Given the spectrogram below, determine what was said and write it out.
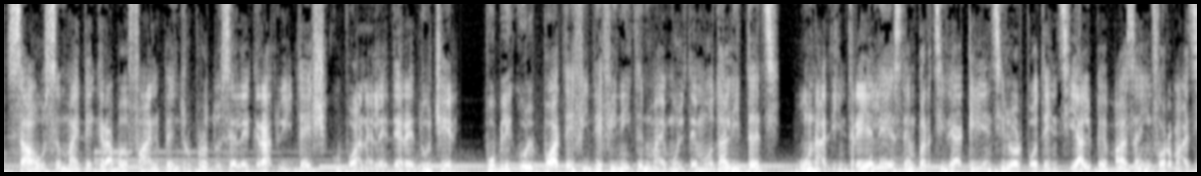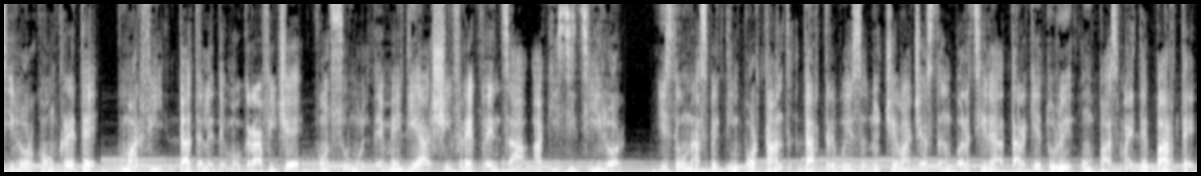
sau sunt mai degrabă fani pentru produsele gratuite și cupoanele de reduceri. Publicul poate fi definit în mai multe modalități. Una dintre ele este împărțirea clienților potențiali pe baza informațiilor concrete, cum ar fi datele demografice, consumul de media și frecvența achizițiilor. Este un aspect important, dar trebuie să ducem această împărțire a targetului un pas mai departe.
